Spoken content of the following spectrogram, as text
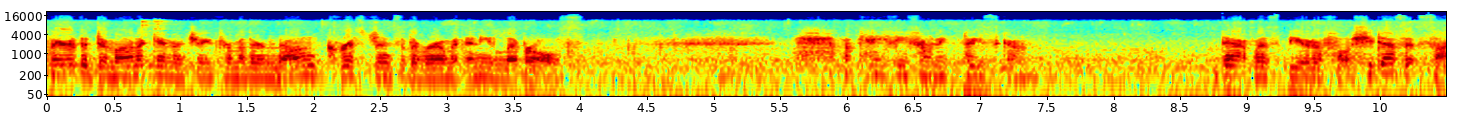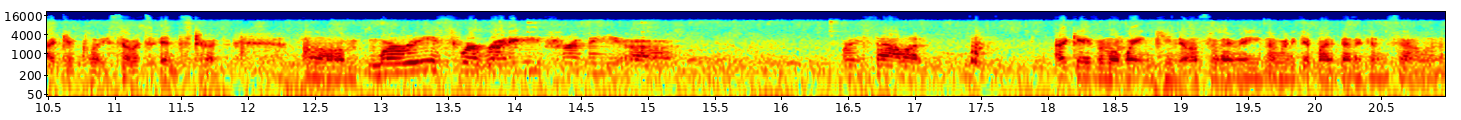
Clear the demonic energy from other non-Christians in the room and any liberals. Okay, Fifoni, please go. That was beautiful. She does it psychically, so it's instant. Um, Maurice, we're ready for the, uh, my salad. I gave him a wink, he knows what I mean. I'm going to get my Bennigan salad.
